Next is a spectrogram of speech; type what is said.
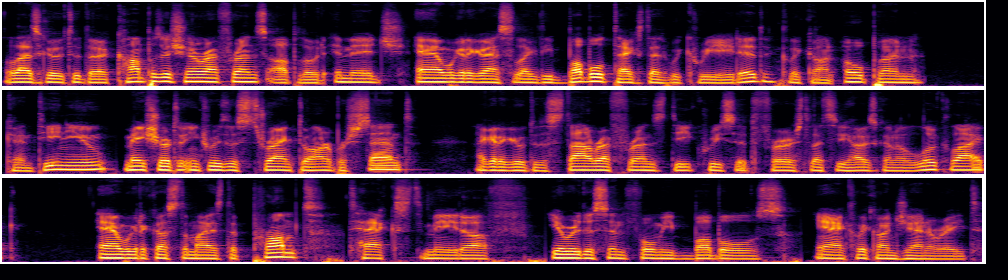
Let's go to the composition reference, upload image, and we're gonna go and select the bubble text that we created. Click on open, continue. Make sure to increase the strength to 100%. I gotta go to the style reference, decrease it first. Let's see how it's gonna look like. And we're gonna customize the prompt text made of iridescent foamy bubbles and click on generate.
